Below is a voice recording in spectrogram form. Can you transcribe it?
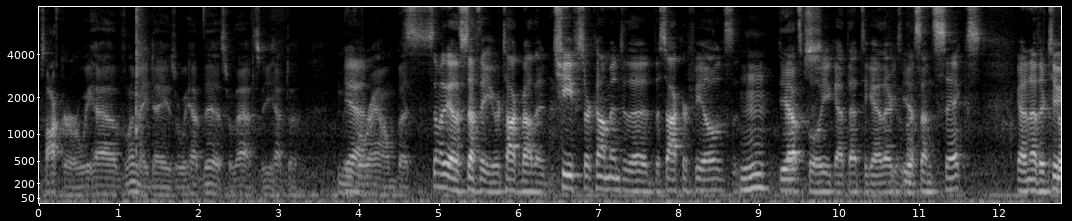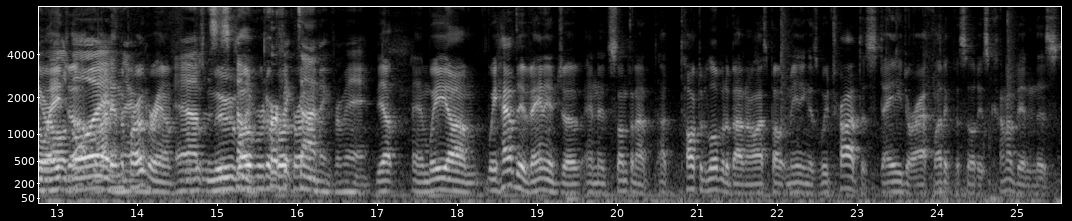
soccer, or we have lemonade days, or we have this or that, so you have to move yeah. around. But some of the other stuff that you were talking about, the Chiefs are coming to the, the soccer fields. Mhm. Yeah. that's cool. You got that together because my Yeah. son's six. Got another two Go year age old boy right in the program. Yeah, Just move over to perfect Brook Run. timing for me. Yep, and we um, we have the advantage of, and it's something I, I talked a little bit about in our last public meeting, is we tried to stage our athletic facilities kind of in this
